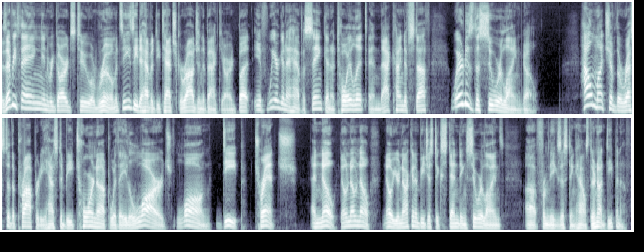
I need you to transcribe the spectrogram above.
Is everything in regards to a room, it's easy to have a detached garage in the backyard, but if we are going to have a sink and a toilet and that kind of stuff, where does the sewer line go? how much of the rest of the property has to be torn up with a large, long, deep trench? And no, no, no, no, no, you're not going to be just extending sewer lines uh, from the existing house. They're not deep enough.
